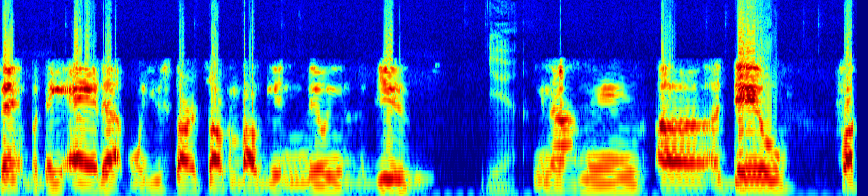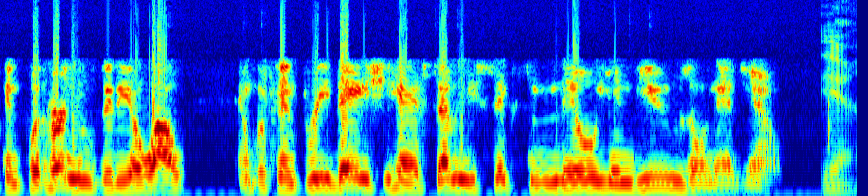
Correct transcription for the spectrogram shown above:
cent, but they add up when you start talking about getting millions of views. Yeah. You know what I mean? Uh, Adele fucking put her new video out, and within three days, she had 76 million views on that jump. Yeah.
